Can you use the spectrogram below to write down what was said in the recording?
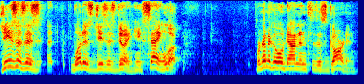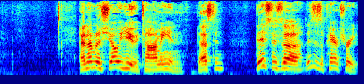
Jesus is, what is Jesus doing? He's saying, look, we're going to go down into this garden. And I'm going to show you, Tommy and Dustin, this is a, this is a pear tree.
